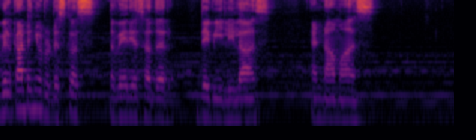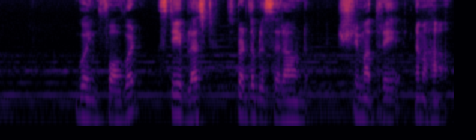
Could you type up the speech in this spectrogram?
We'll continue to discuss the various other Devi Leelas and Namas going forward. Stay blessed, spread the bliss around. Srimatre Namaha.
